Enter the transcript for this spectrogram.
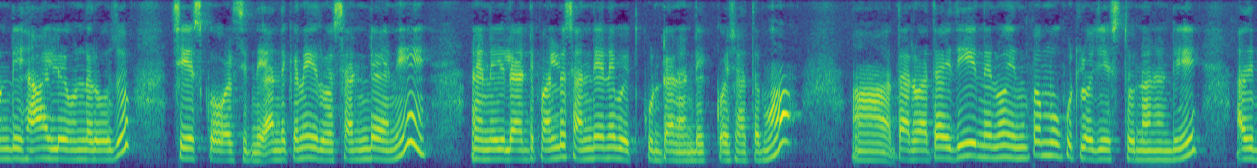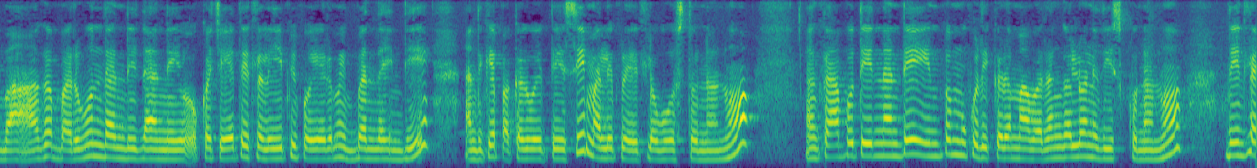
ఉండి హాలిడే ఉన్న రోజు చేసుకోవాల్సింది. అందుకని ఈరోజు సండే అని నేను ఇలాంటి పనులు సండేనే పెట్టుకుంటానండి ఎక్కువ శాతము. తర్వాత ఇది నేను ఇనుప మూకుట్లో చేస్తున్నానండి. అది బాగా బరువు ఉందండి దాన్ని ఒక చేతి ఇట్లా లేపిపోయడం ఇబ్బంది అయింది అందుకే పక్కకు పెట్టేసి మళ్ళీ ప్లేట్లో పోస్తున్నాను. కాకపోతే ఏంటంటే ఇనుప ముక్కుడు ఇక్కడ మా వరంగల్లోనే తీసుకున్నాను. దీంట్లో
